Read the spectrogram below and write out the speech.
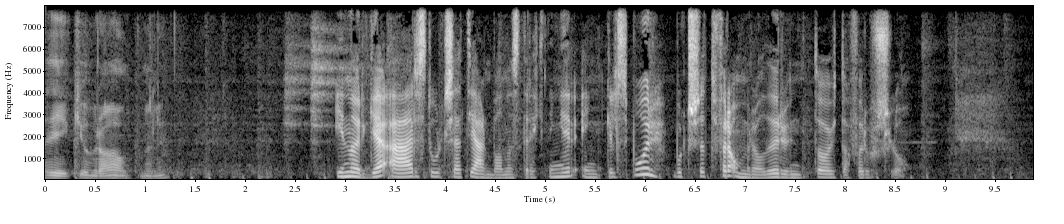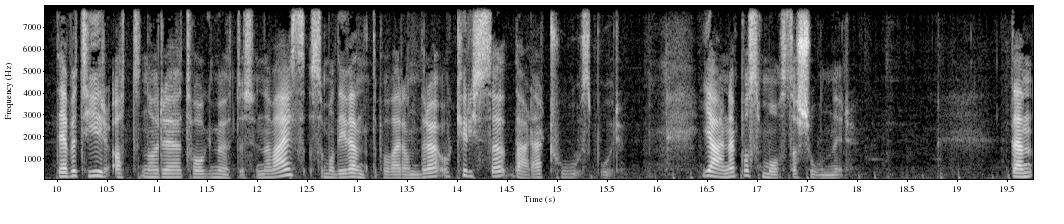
det gikk jo bra, alt mulig. I Norge er stort sett jernbanestrekninger enkeltspor, bortsett fra områder rundt og utafor Oslo. Det betyr at når tog møtes underveis, så må de vente på hverandre og krysse der det er to spor. Gjerne på små stasjoner. Den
